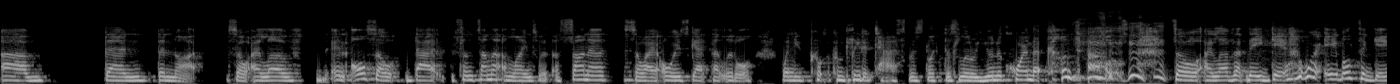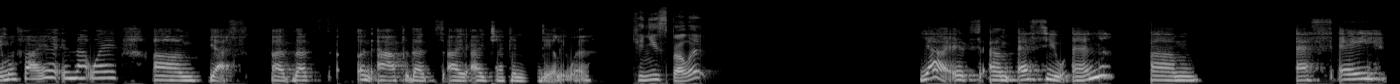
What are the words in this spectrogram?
Um, than than not. So I love, and also that Sunsama aligns with Asana. So I always get that little when you co- complete a task, there's like this little unicorn that comes out. so I love that they get were able to gamify it in that way. Um, yes, uh, that's an app that's I, I check in daily with. Can you spell it? Yeah, it's um, S U N um, S A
